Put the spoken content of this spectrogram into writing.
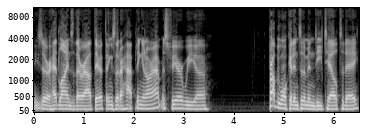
These are headlines that are out there, things that are happening in our atmosphere. We uh, Probably won't get into them in detail today,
